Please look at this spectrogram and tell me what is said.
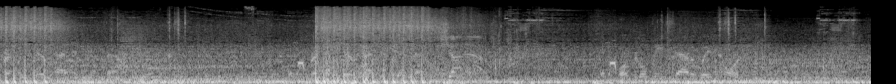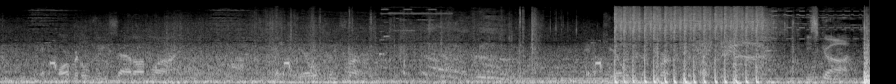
Friendly care package inbound. Friendly care package inbound. Shot out. Orbital VSAT awaiting orders. Orbital VSAT online. Kill confirmed. Kill confirmed. He's gone.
